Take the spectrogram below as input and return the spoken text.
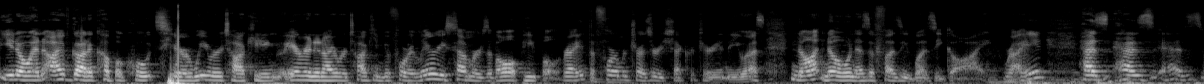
you know, and I've got a couple quotes here. We were talking, Erin and I were talking before, Larry Summers, of all people, right? The former Treasury Secretary in the US, not known as a fuzzy wuzzy guy, mm-hmm. right? Has, has, has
